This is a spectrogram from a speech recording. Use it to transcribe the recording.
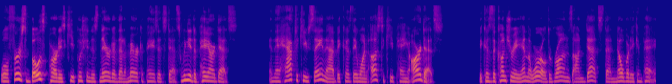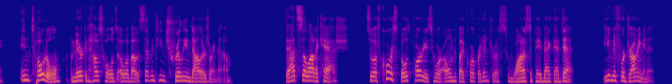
Well, first, both parties keep pushing this narrative that America pays its debts. We need to pay our debts. And they have to keep saying that because they want us to keep paying our debts. Because the country and the world runs on debts that nobody can pay. In total, American households owe about $17 trillion right now. That's a lot of cash. So, of course, both parties who are owned by corporate interests want us to pay back that debt, even if we're drowning in it.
